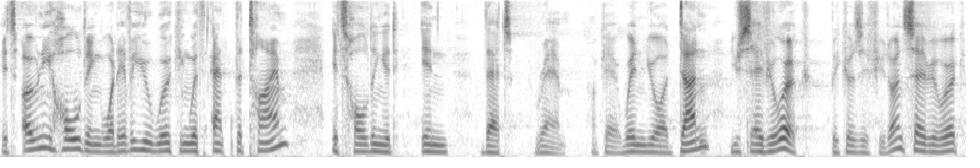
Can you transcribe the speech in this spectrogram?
It's only holding whatever you're working with at the time. It's holding it in that RAM. Okay, when you are done, you save your work because if you don't save your work,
